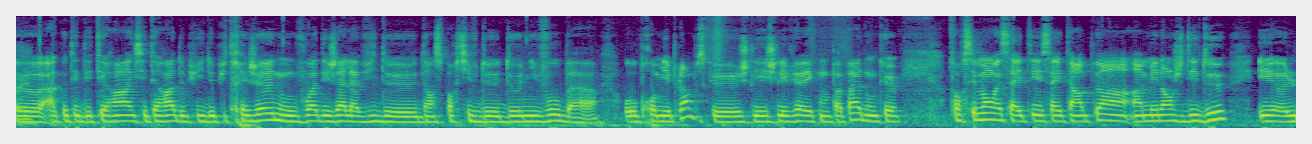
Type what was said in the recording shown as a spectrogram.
euh, à côté des terrains etc depuis depuis très jeune on voit déjà la vie de- d'un sportif de, de haut niveau bah, au premier plan parce que je l'ai je l'ai vu avec mon papa donc euh, forcément ouais, ça a été ça a été un peu un, un mélange des deux et euh,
